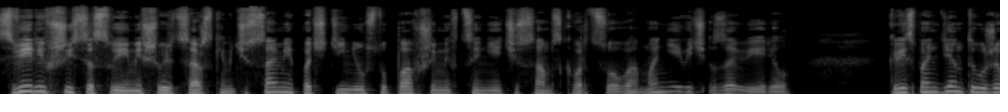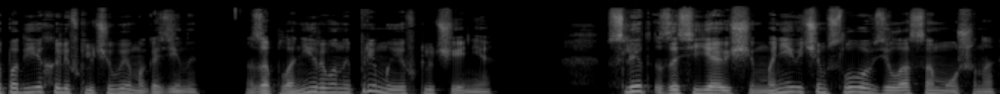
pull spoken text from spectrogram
Сверившись со своими швейцарскими часами, почти не уступавшими в цене часам Скворцова, Маневич заверил. Корреспонденты уже подъехали в ключевые магазины. Запланированы прямые включения. Вслед за сияющим Маневичем слово взяла Самошина.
